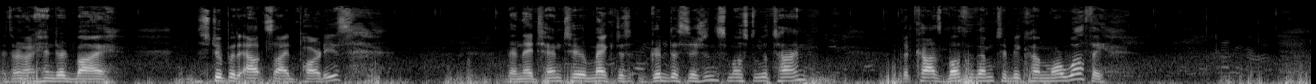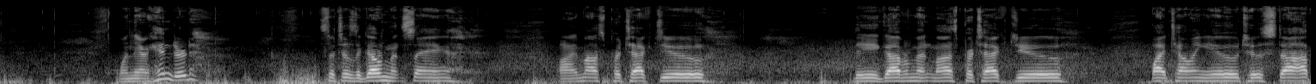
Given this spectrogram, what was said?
if they're not hindered by stupid outside parties, then they tend to make good decisions most of the time that cause both of them to become more wealthy. When they're hindered, such as the government saying, I must protect you, the government must protect you, by telling you to stop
